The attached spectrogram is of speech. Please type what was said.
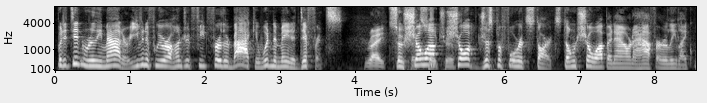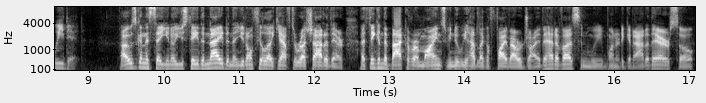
but it didn't really matter. Even if we were 100 feet further back, it wouldn't have made a difference. Right. So That's show up, true. show up just before it starts. Don't show up an hour and a half early like we did. I was gonna say, you know, you stay the night and then you don't feel like you have to rush out of there. I think in the back of our minds, we knew we had like a five-hour drive ahead of us, and we wanted to get out of there. So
